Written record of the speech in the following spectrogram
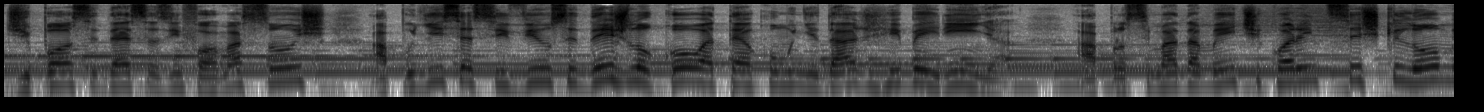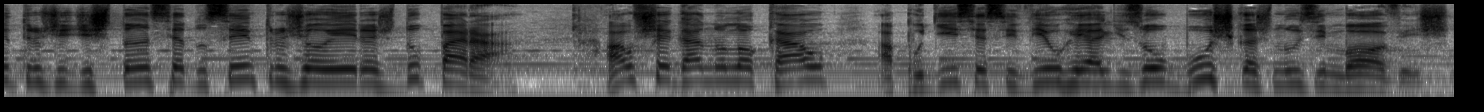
De posse dessas informações, a Polícia Civil se deslocou até a comunidade ribeirinha, aproximadamente 46 quilômetros de distância do centro de Oeiras do Pará. Ao chegar no local, a Polícia Civil realizou buscas nos imóveis,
